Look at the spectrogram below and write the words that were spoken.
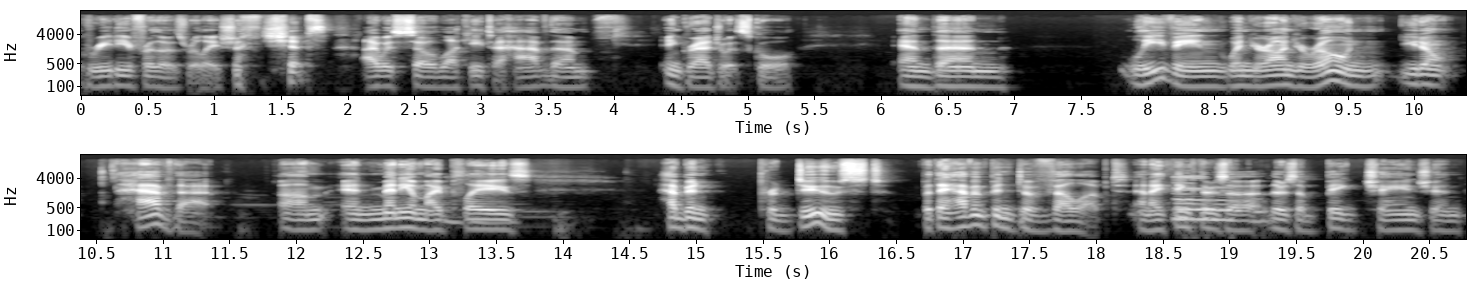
greedy for those relationships. I was so lucky to have them in graduate school. And then leaving when you're on your own, you don't have that. Um, and many of my Mhm. plays have been produced, but they haven't been developed. And I think there's a Mm. there's a big change in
